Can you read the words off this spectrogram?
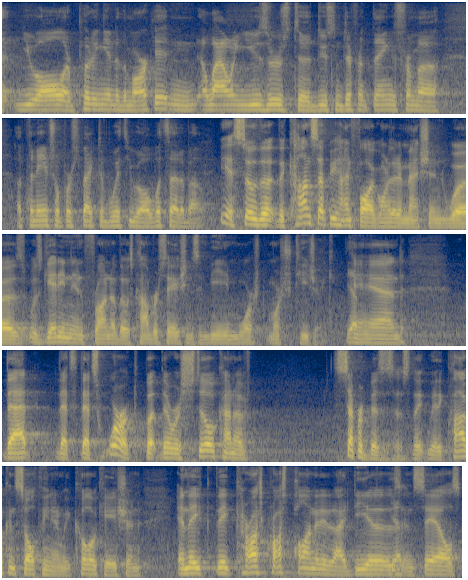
that you all are putting into the market and allowing users to do some different things from a, a financial perspective with you all. What's that about? Yeah, so the, the concept behind Foghorn that I mentioned was was getting in front of those conversations and being more more strategic. Yep. And that that's that's worked, but there were still kind of separate businesses. They, we had cloud consulting and we had co-location, and they they cross cross pollinated ideas Yep. and sales,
